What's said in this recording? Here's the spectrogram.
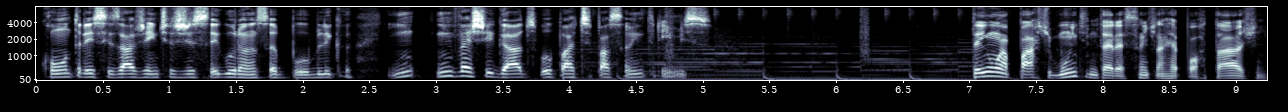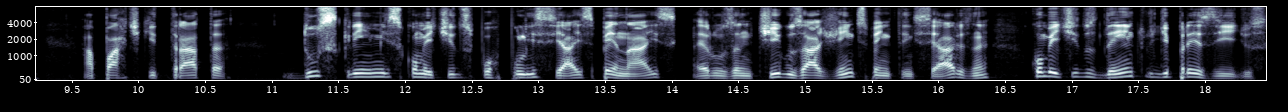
contra esses agentes de segurança pública investigados por participação em crimes. Tem uma parte muito interessante na reportagem, a parte que trata dos crimes cometidos por policiais penais, eram os antigos agentes penitenciários, né, cometidos dentro de presídios.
